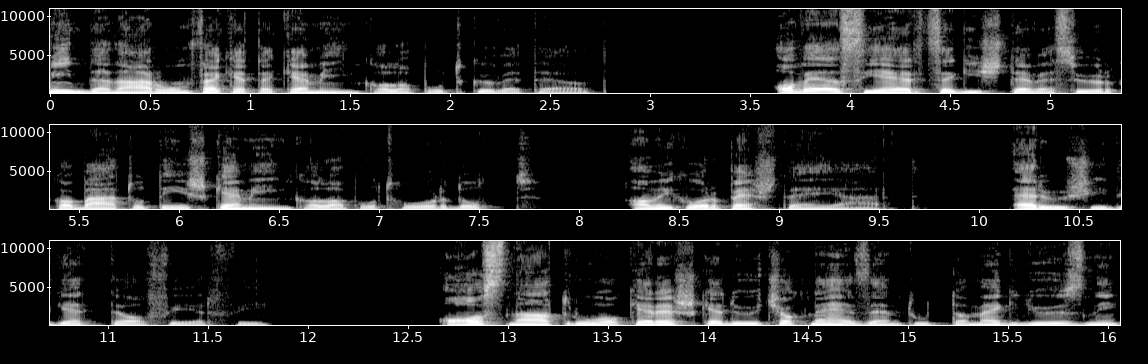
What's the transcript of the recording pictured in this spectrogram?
mindenáron fekete kemény kalapot követelt. A Velszi herceg is teveszőr kabátot és kemény kalapot hordott, amikor Pesten járt. erősítgette a férfi. A használt ruha kereskedő csak nehezen tudta meggyőzni,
